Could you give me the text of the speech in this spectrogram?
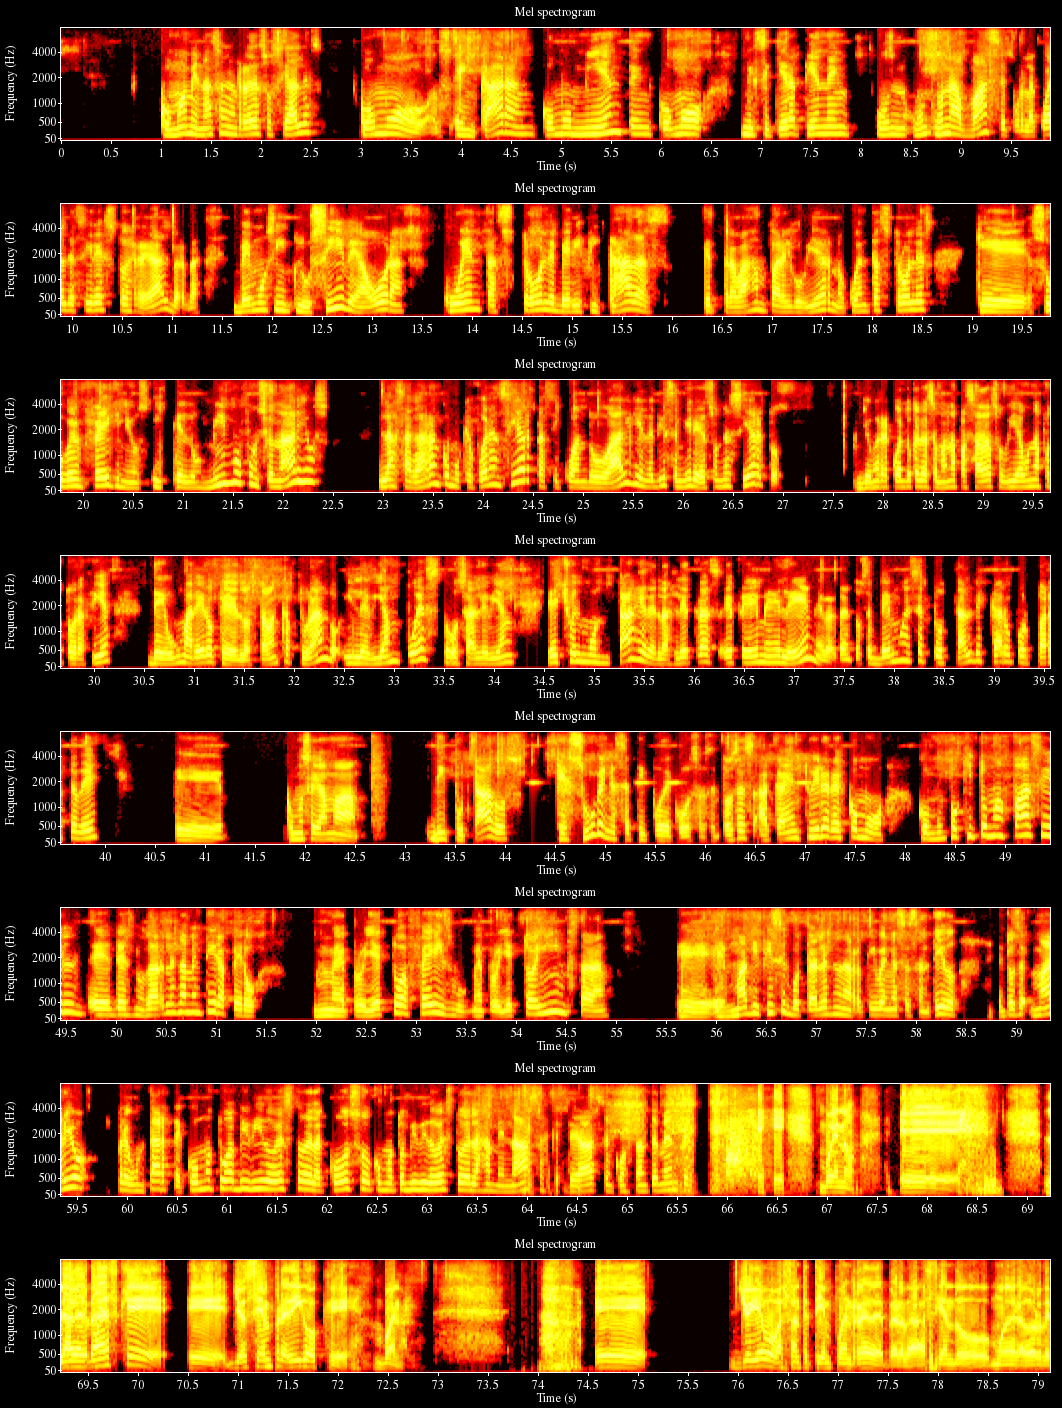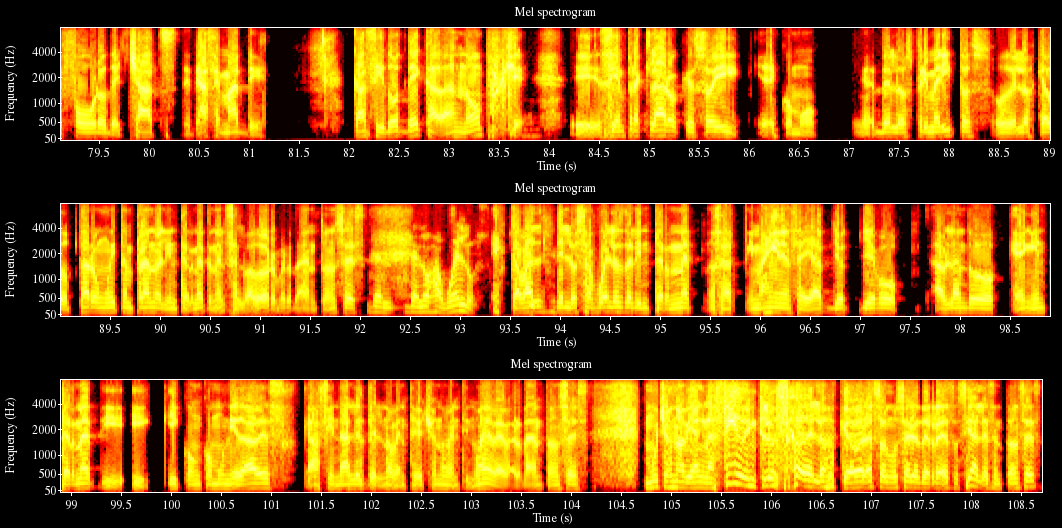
cómo amenazan en redes sociales, cómo encaran, cómo mienten, cómo ni siquiera tienen una base por la cual decir esto es real, ¿verdad? Vemos inclusive ahora cuentas troles verificadas que trabajan para el gobierno, cuentas troles que suben fake news y que los mismos funcionarios las agarran como que fueran ciertas y cuando alguien les dice, mire, eso no es cierto, yo me recuerdo que la semana pasada subía una fotografía de un marero que lo estaban capturando y le habían puesto, o sea, le habían hecho el montaje de las letras FMLN, ¿verdad? Entonces vemos ese total descaro por parte de, eh, ¿cómo se llama? Diputados que suben ese tipo de cosas. Entonces acá en Twitter es como, como un poquito más fácil eh, desnudarles la mentira, pero me proyecto a Facebook, me proyecto a Instagram eh, es más difícil botarles la narrativa en ese sentido. Entonces, Mario, preguntarte, ¿cómo tú has vivido esto del acoso? ¿Cómo tú has vivido esto de las amenazas que te hacen constantemente? bueno, eh, la verdad es que eh, yo siempre digo que, bueno, yo llevo bastante tiempo en redes, ¿verdad? Siendo moderador de foros, de chats, desde hace más de casi dos décadas, ¿no? Porque eh, siempre aclaro que soy eh, como eh, de los primeritos o de los que adoptaron muy temprano el Internet en El Salvador, ¿verdad? Entonces... de los abuelos. Cabal, de los abuelos del Internet. O sea, imagínense, ya yo llevo hablando en Internet y, y, y con comunidades a finales del 98-99, ¿verdad? Entonces, muchos no habían nacido incluso de los que ahora son usuarios de redes sociales. Entonces,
